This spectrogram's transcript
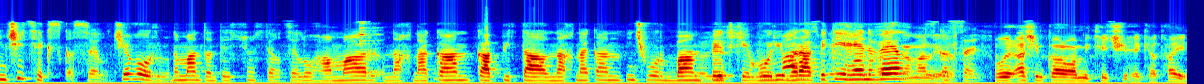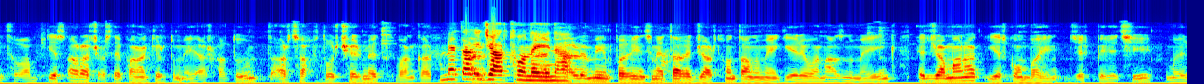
ինչից եք սկսել։ Չէ որ նման տնտեսություն ստեղծելու համար նախնական կապիտալ, նախնական ինչ որ բան պետք է, որի վրա պիտի հենվել սկսել։ Որ ասիմ կարող եմ մի քիչ հեքիաթային թվամ։ Ես առաջ Ստեփանակերտում էի աշխատում, Արցախ Տորչերմետ բանկար։ Մետաղի ջարդոն էին, հա։ Ալումին պղինց մետաղի ջարդոն տանում էինք Երևան հանձնում էինք։ Այդ ժամանակ ես կոմբայն ձեռք բերեցի, մեր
